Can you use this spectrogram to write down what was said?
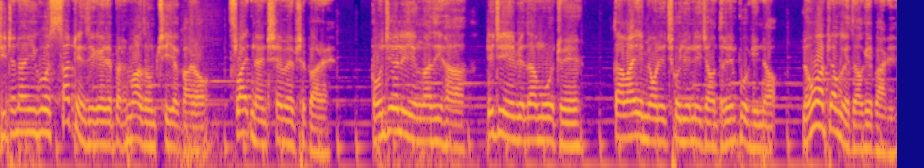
ဒီတနအီကိုစတင်စေခဲ့တဲ့ပထမဆုံးဖြစ်ရပ်ကတော့ flight 9ပဲဖြစ်ပါတယ်။ဘုံကျဲလေးရင်ငါးစီးဟာလေ့ကျင့်ရေးပြင်သမှုအတွင်းတန်လိုင်းအမြောင်တွေချိုးရင်းနေကြောင်းသတင်းပို့ပြီးနောက်လုံးဝပျောက်ကွယ်သွားခဲ့ပါတယ်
